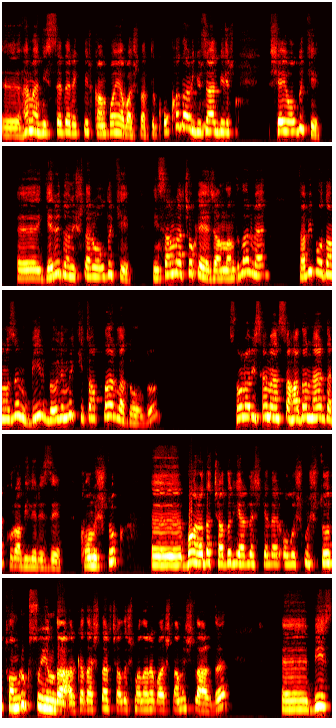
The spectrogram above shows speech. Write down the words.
e, hemen hissederek bir kampanya başlattık. O kadar güzel bir şey oldu ki e, geri dönüşler oldu ki insanlar çok heyecanlandılar ve tabip odamızın bir bölümü kitaplarla doldu. Sonra biz hemen sahada nerede kurabiliriz'i konuştuk. E, bu arada çadır yerleşkeler oluşmuştu. Tomruk suyunda arkadaşlar çalışmalara başlamışlardı. E, biz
